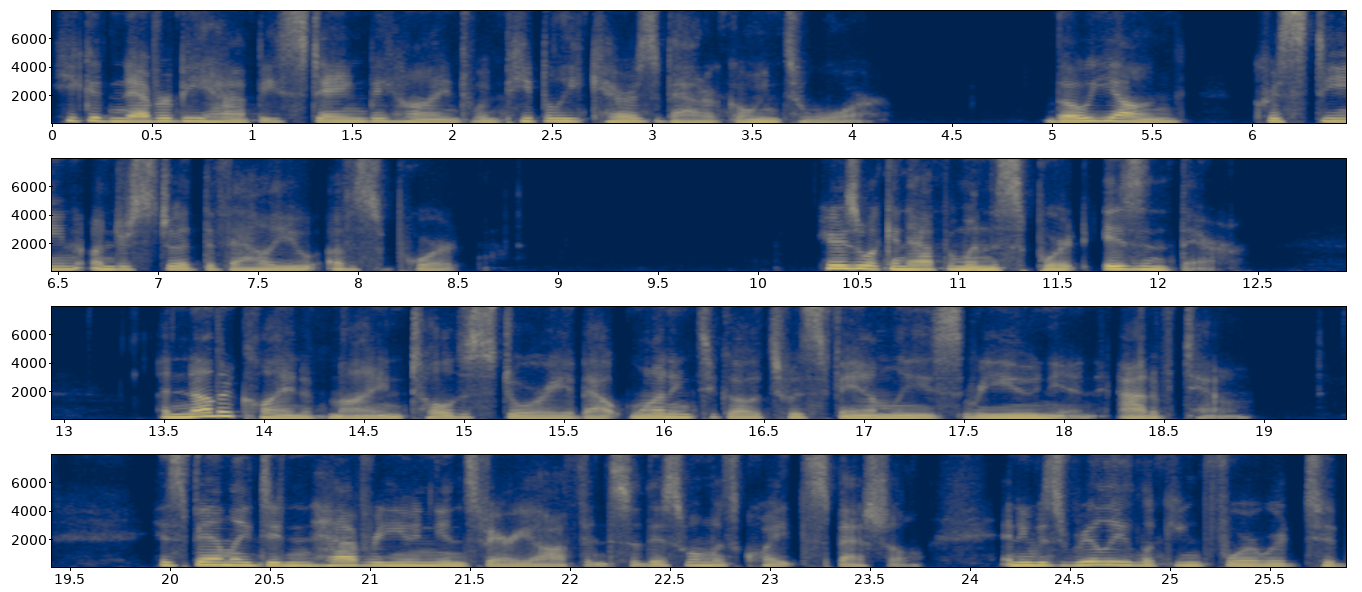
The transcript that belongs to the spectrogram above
He could never be happy staying behind when people he cares about are going to war. Though young, Christine understood the value of support. Here's what can happen when the support isn't there. Another client of mine told a story about wanting to go to his family's reunion out of town. His family didn't have reunions very often, so this one was quite special, and he was really looking forward to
